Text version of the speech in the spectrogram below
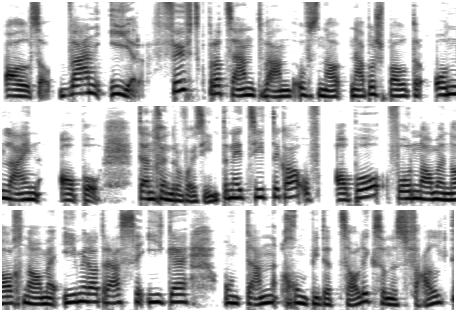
Also, wenn ihr 50% wollt aufs Nebelspalter Online-Abo, dann könnt ihr auf unsere Internetseite gehen, auf Abo, Vorname, Nachname, E-Mail-Adresse eingeben und dann kommt bei der Zahlung so ein Feld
